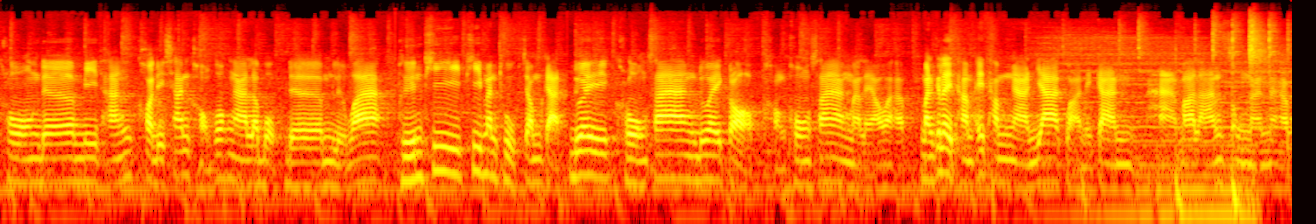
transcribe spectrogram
โครงเดิม มีทั้งคอดิชันของพวกงานระบบเดิม หรือว่าพื้นที่ที่มันถูกจำกัดด้วยโครงสร้างด้วยกรอบของโครงสร้างมาแล้วอะครับมันก็เลยทำให้ทำงานยากกว่าในการหาบาลานซ์ตรงนั้นนะครับ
